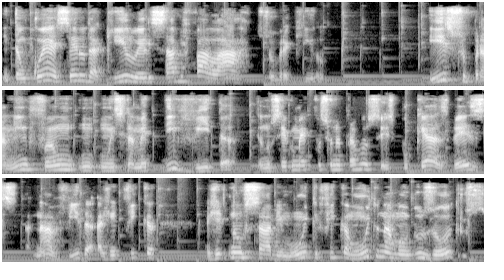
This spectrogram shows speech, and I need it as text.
Então, conhecendo daquilo, ele sabe falar sobre aquilo. Isso, para mim, foi um, um, um, ensinamento de vida. Eu não sei como é que funciona para vocês, porque às vezes, na vida, a gente fica. A gente não sabe muito e fica muito na mão dos outros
